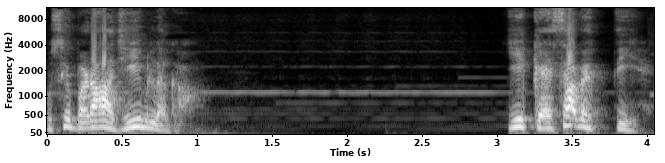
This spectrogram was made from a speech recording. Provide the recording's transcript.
उसे बड़ा अजीब लगा ये कैसा व्यक्ति है।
